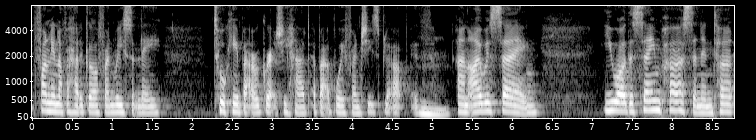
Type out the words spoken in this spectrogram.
funnily enough, I had a girlfriend recently talking about a regret she had about a boyfriend she split up with. Mm. And I was saying, you are the same person in turn,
